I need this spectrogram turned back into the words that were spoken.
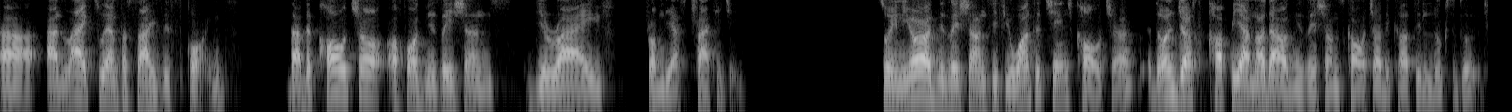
uh, I'd like to emphasize this point that the culture of organizations derive from their strategy. So in your organizations, if you want to change culture, don't just copy another organization's culture because it looks good.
